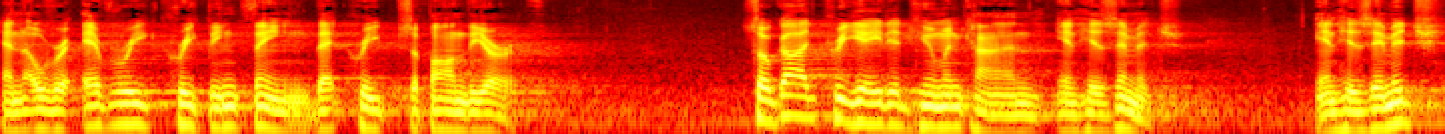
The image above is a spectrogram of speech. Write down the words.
and over every creeping thing that creeps upon the earth. So God created humankind in his image. In his image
